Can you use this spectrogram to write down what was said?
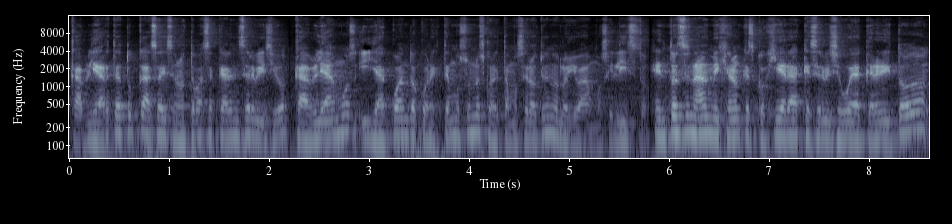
cablearte a tu casa, y si no te vas a quedar en servicio, cableamos y ya cuando conectemos uno, conectamos el otro y nos lo llevamos y listo. Entonces nada, me dijeron que escogiera qué servicio voy a querer y todo,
